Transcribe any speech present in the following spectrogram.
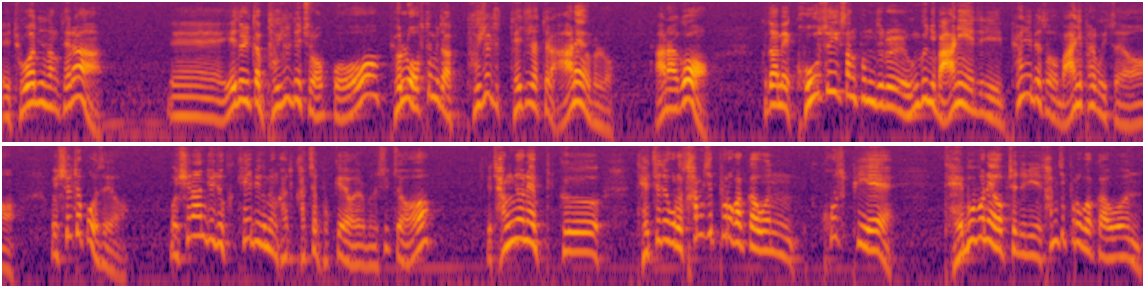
예, 좋아진 상태라, 예, 얘들 일단 부실 대출 없고, 별로 없습니다. 부실 대출 자체를 안 해요, 별로. 안 하고, 그 다음에 고수익 상품들을 은근히 많이 애들이 편입해서 많이 팔고 있어요. 그 실적 보세요. 뭐 신한주주 KB금융 같이, 볼게요, 여러분들 실적. 작년에 그 대체적으로 30% 가까운 코스피의 대부분의 업체들이 30% 가까운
